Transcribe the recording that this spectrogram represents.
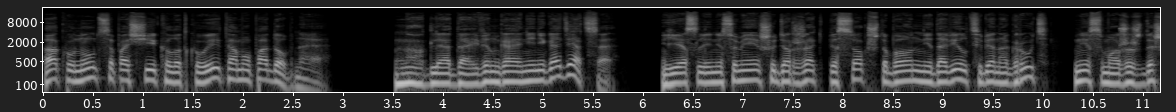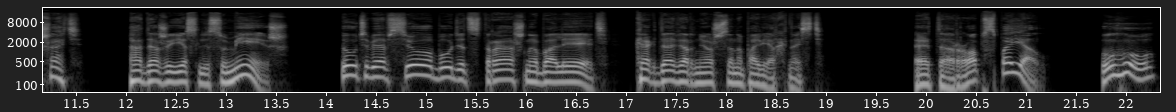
окунуться по щиколотку и тому подобное. Но для дайвинга они не годятся. Если не сумеешь удержать песок, чтобы он не давил тебе на грудь, не сможешь дышать. А даже если сумеешь, то у тебя все будет страшно болеть, когда вернешься на поверхность. Это Роб спаял? Угу.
